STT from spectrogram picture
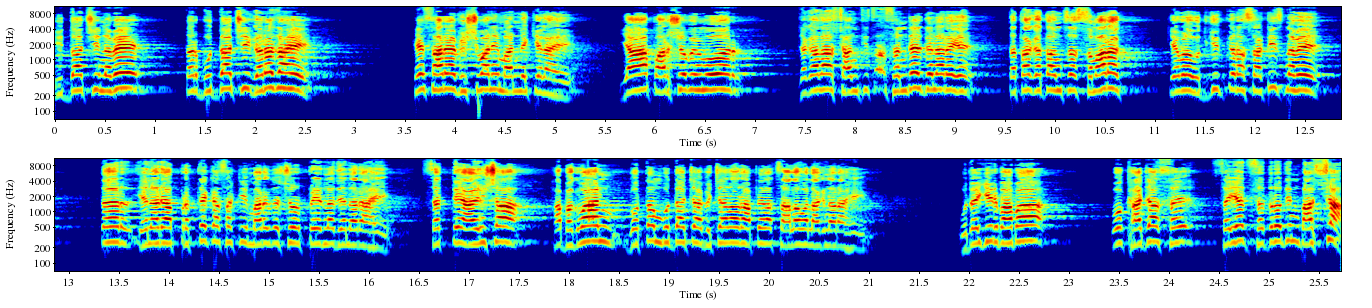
युद्धाची नव्हे तर बुद्धाची गरज आहे हे साऱ्या विश्वाने मान्य केलं आहे. या पार्श्वभूमीवर जगाला शांतीचा संदेश देणारे तथागतांचं स्मारक केवळ उद्गीतकरासाठीच नव्हे तर येणाऱ्या प्रत्येकासाठी मार्गदर्शन प्रेरणा देणार आहे. सत्य अहिंसा हा भगवान गौतम बुद्धाच्या विचारावर आपल्याला चालावं लागणार आहे. उदयगीर बाबा व खाजा सय सय्यद सदरुद्दीन बादशाह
